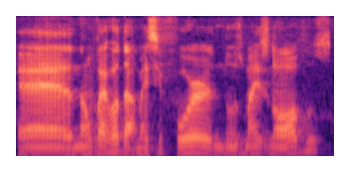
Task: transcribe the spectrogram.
é, não vai rodar, mas se for nos mais novos,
